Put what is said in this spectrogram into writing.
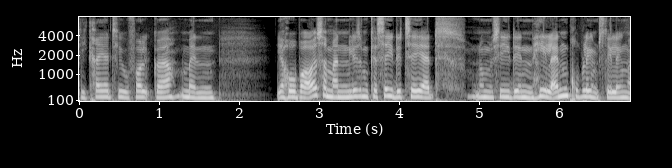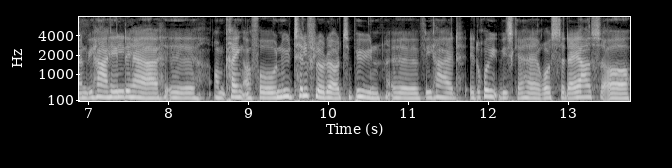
de kreative folk gør, men jeg håber også, at man ligesom kan se det til, at nu må sige, det er en helt anden problemstilling, men vi har hele det her øh, omkring at få nye tilflyttere til byen. Øh, vi har et, et ry, vi skal have rustet af os, og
